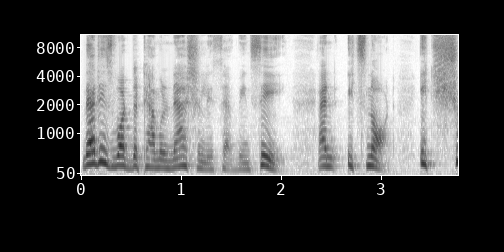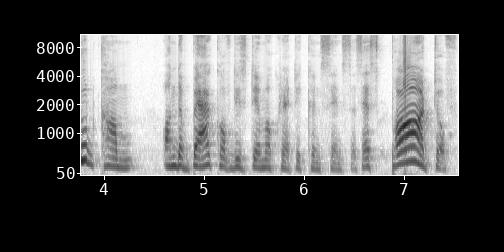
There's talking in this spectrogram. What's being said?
That is what the Tamil nationalists have been saying, and it's not. It should come on the back of this democratic consensus as part of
